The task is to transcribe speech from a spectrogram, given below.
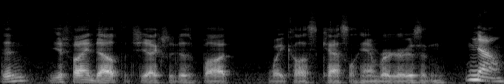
didn't you find out that she actually just bought White Castle hamburgers and No.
